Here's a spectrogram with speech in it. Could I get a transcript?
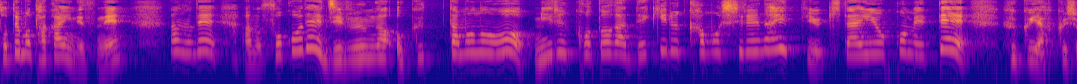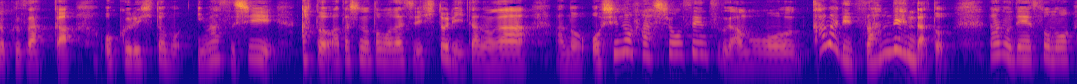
とても高いんですね。なので、あの、そこで自分が送ったものを見ることができるかもしれないっていう期待を込めて、服や服飾雑貨送る人もいますし、あと私の友達で一人いたのが、あの、推しのファッションセンスがもうかなり残念だと。なので、そのフ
